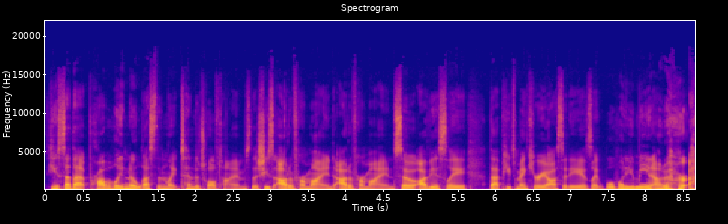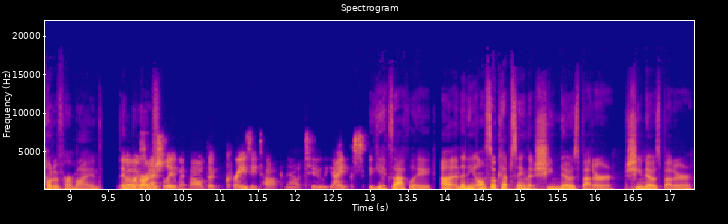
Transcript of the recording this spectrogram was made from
he said that probably no less than like 10 to 12 times that she's out of her mind out of her mind. So obviously that piqued my curiosity. Is like well what do you mean out of her out of her mind in oh, regards especially with all the crazy talk now too. Yikes. Exactly. Uh, and then he also kept saying that she knows better. She knows better.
